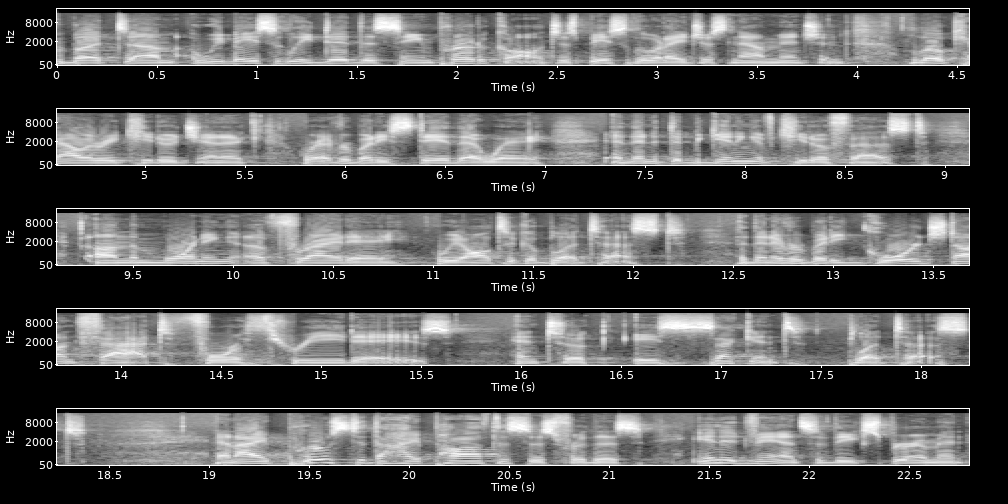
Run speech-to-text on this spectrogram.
but um, we basically did the same protocol, just basically what I just now mentioned, low calorie ketogenic, where everybody stayed that way. And then at the beginning of KetoFest, on the morning of Friday, we all took a blood test. And then everybody gorged on fat for three days and took a second blood test. And I posted the hypothesis for this in advance of the experiment,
